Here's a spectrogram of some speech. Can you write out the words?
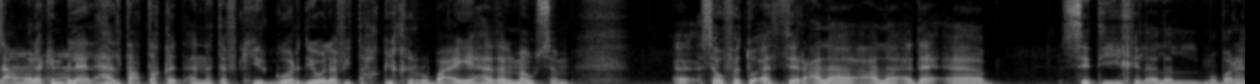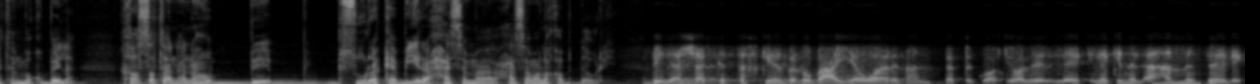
نعم ولكن بلال هل تعتقد أن تفكير جوارديولا في تحقيق الرباعية هذا الموسم سوف تؤثر على على أداء سيتي خلال المباريات المقبلة؟ خاصة أنه بصورة كبيرة حسم حسم لقب الدوري. بلا شك التفكير بالرباعية وارد عند بيب جوارديولا لكن الأهم من ذلك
